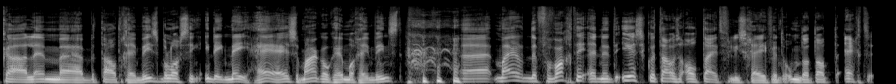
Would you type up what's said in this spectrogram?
KLM uh, betaalt geen winstbelasting. Ik denk, nee, hè, ze maken ook helemaal geen winst. uh, maar de verwachting, en het eerste kwartaal is altijd verliesgevend, omdat dat echt,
